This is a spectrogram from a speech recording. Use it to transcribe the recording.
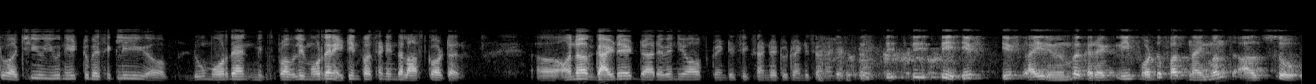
to achieve, you need to basically uh, do more than it's probably more than 18 percent in the last quarter. Uh, on a guided uh, revenue of 2600 to 2700. See, see, see, if if I remember correctly, for the first nine months also,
